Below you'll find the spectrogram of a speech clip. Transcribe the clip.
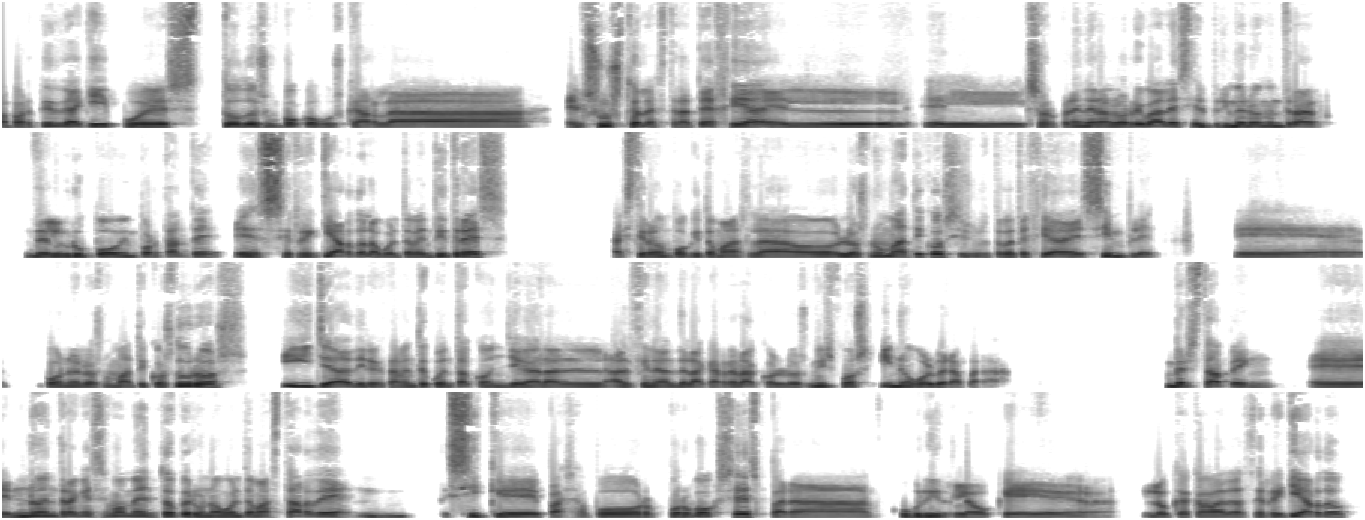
A partir de aquí, pues todo es un poco buscar la, el susto, la estrategia, el, sorprender a los rivales. Y el primero en entrar del grupo importante es Ricciardo, la vuelta 23. Ha estirado un poquito más los neumáticos y su estrategia es simple. Eh, pone los neumáticos duros y ya directamente cuenta con llegar al, al final de la carrera con los mismos y no volver a parar. Verstappen eh, no entra en ese momento, pero una vuelta más tarde mm, sí que pasa por, por boxes para cubrir lo que, lo que acaba de hacer Ricciardo.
